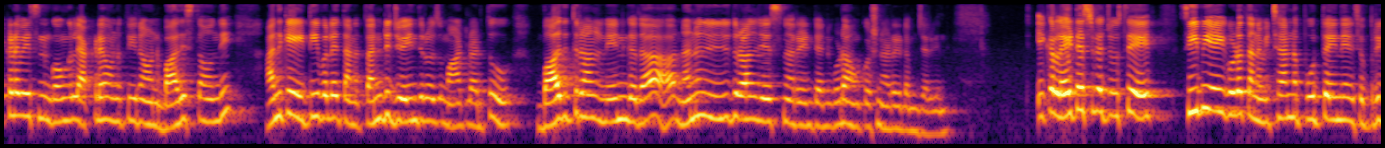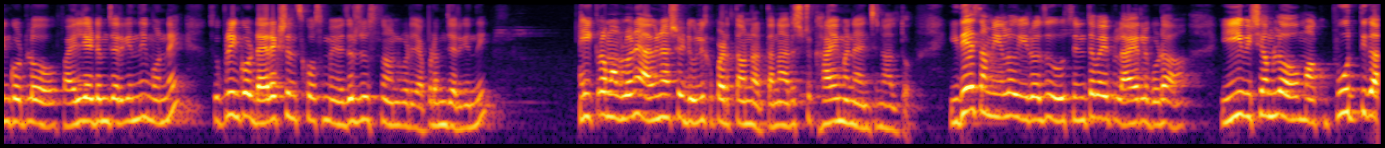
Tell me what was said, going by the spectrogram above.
ఎక్కడ వేసిన గొంగలు అక్కడే ఉన్న తీరు ఆమెను బాధిస్తూ ఉంది అందుకే ఇటీవలే తన తండ్రి జయంతి రోజు మాట్లాడుతూ బాధితురాలు నేను కదా నన్ను నిందితురాలు చేస్తున్నారేంటి అని కూడా ఆమె క్వశ్చన్ అడగడం జరిగింది. ఇక లేటెస్ట్గా చూస్తే సిబిఐ కూడా తన విచారణ పూర్తయింది అని సుప్రీంకోర్టులో ఫైల్ చేయడం జరిగింది. మొన్నే సుప్రీంకోర్టు డైరెక్షన్స్ కోసం మేము ఎదురు చూస్తున్నామని కూడా చెప్పడం జరిగింది. ఈ క్రమంలోనే అవినాష్ రెడ్డి ఉలికి పడతా ఉన్నారు. తన అరెస్టు ఖాయమనే అంచనాలతో. ఇదే సమయంలో ఈరోజు సునీత వైపు లాయర్లు కూడా ఈ విషయంలో మాకు పూర్తిగా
